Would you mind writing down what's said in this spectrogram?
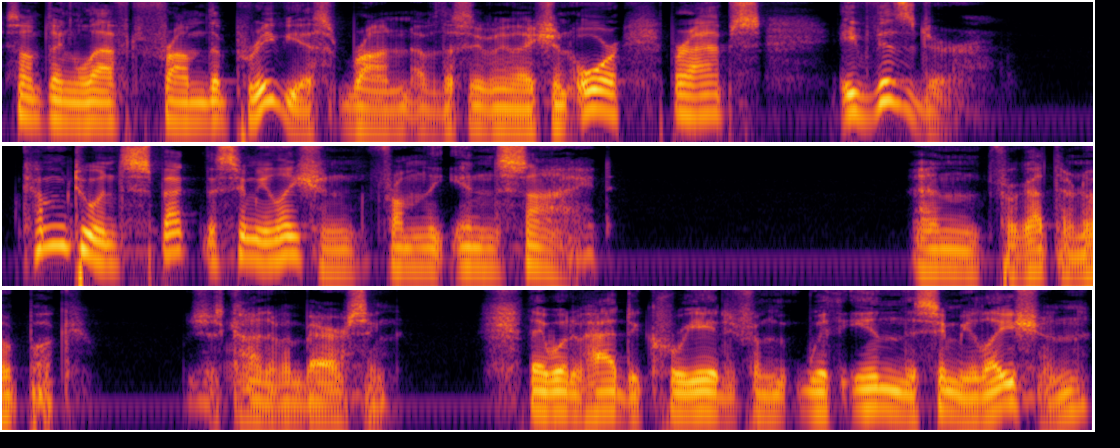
something left from the previous run of the simulation, or perhaps a visitor come to inspect the simulation from the inside and forgot their notebook, which is kind of embarrassing. They would have had to create it from within the simulation.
